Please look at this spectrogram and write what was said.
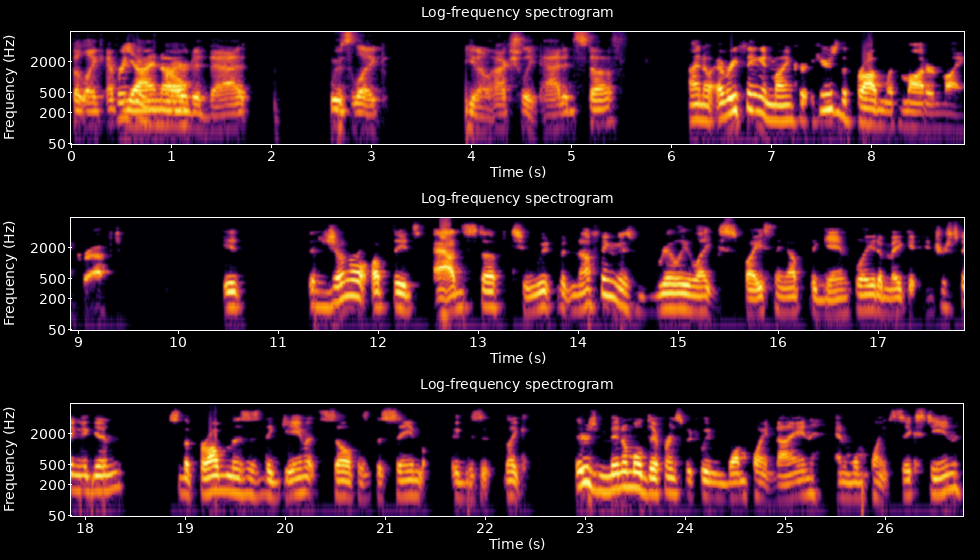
But like everything yeah, prior to that was like, you know, actually added stuff I know everything in Minecraft. Here's the problem with modern Minecraft. It the general updates add stuff to it, but nothing is really like spicing up the gameplay to make it interesting again. So the problem is, is the game itself is the same. Exi- like there's minimal difference between 1.9 and 1.16,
